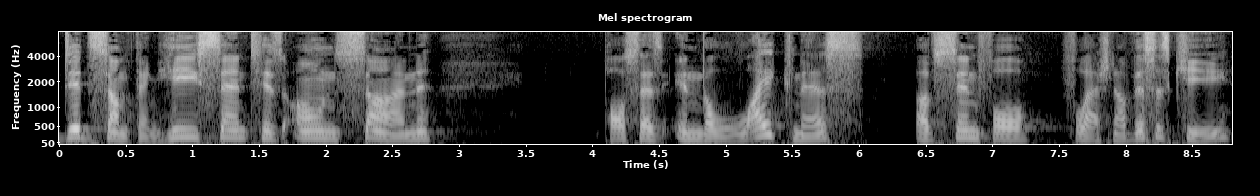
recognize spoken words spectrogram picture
did something. He sent his own son, Paul says, in the likeness of sinful flesh. Now, this is key.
